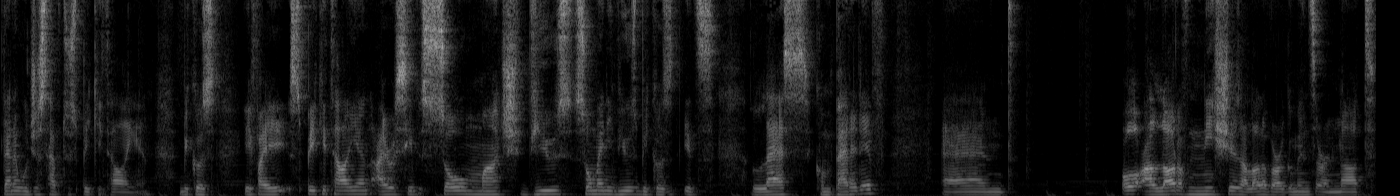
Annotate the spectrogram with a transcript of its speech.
then I would just have to speak Italian. Because if I speak Italian, I receive so much views, so many views because it's less competitive and oh, a lot of niches, a lot of arguments are not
